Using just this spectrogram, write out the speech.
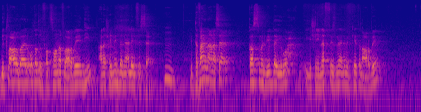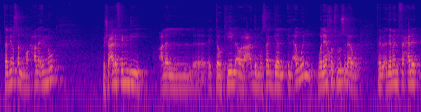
بيطلع له بقى القطط الفطسانة في العربية دي علشان نبدأ نقلل في السعر. اتفقنا على سعر كاستمر بيبدأ يروح عشان ينفذ نقل ملكيه العربية فبيوصل لمرحلة إنه مش عارف يمضي على ال- التوكيل أو العقد المسجل الأول ولا ياخد فلوس الأول. فيبقى دايما في حالة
